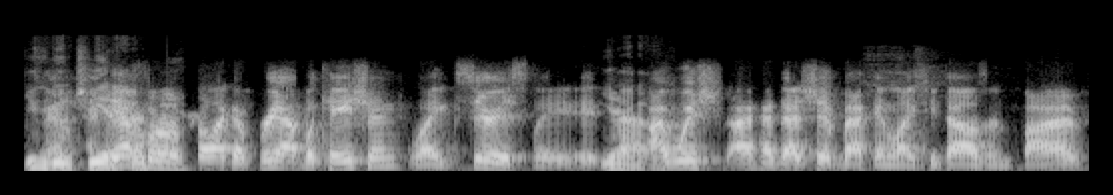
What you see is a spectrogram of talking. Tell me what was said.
You can Yeah, do check it Yeah, for, for like a free application, like seriously, it, Yeah. I wish I had that shit back in like 2005.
